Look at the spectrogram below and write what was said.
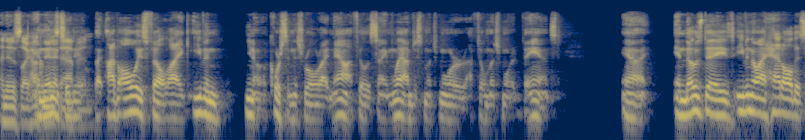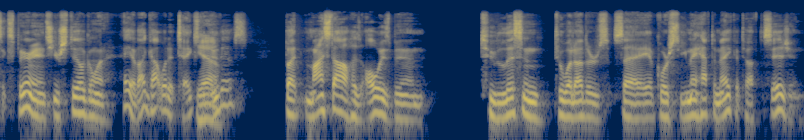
And then it's like how and then this it's a But I've always felt like, even, you know, of course, in this role right now, I feel the same way. I'm just much more, I feel much more advanced. Uh, in those days, even though I had all this experience, you're still going, hey, have I got what it takes Yeah. to do this? But my style has always been to listen to what others say. Of course, you may have to make a tough decision,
